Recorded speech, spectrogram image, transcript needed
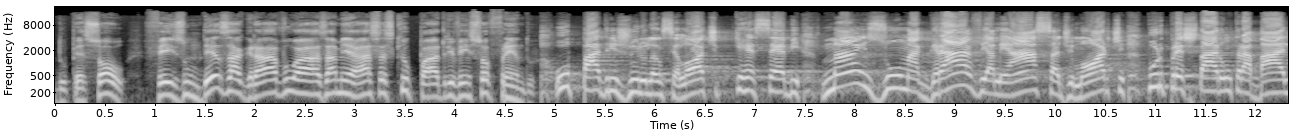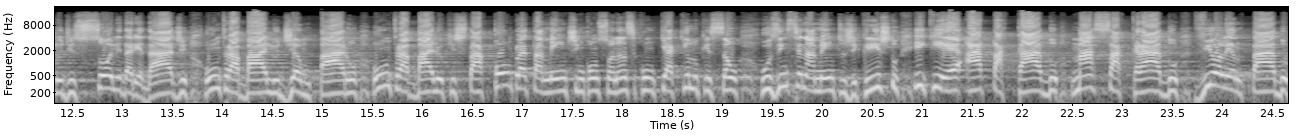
do PSOL, fez um desagravo às ameaças que o padre vem sofrendo. O padre Júlio Lancelotti, que recebe mais uma grave ameaça de morte por prestar um trabalho de solidariedade, um trabalho de amparo, um trabalho que está completamente em consonância com que aquilo que são os ensinamentos de Cristo e que é atacado, massacrado, violentado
